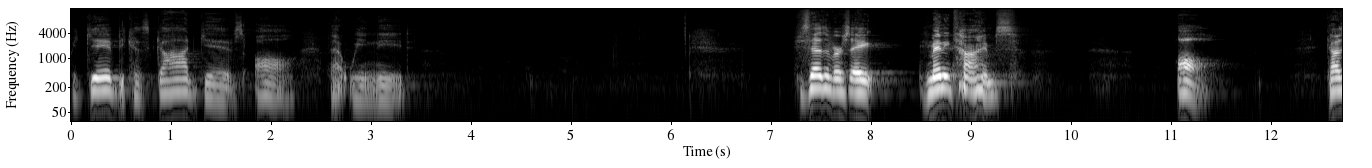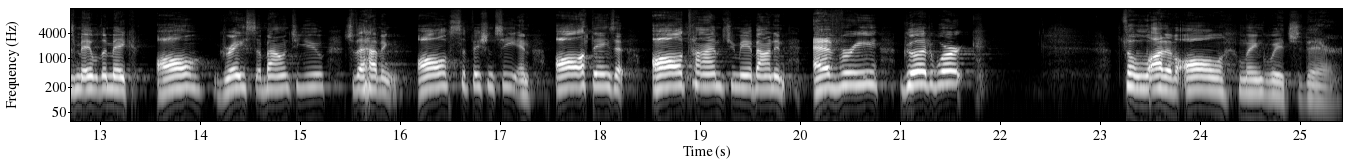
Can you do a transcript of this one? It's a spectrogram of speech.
We give because God gives all that we need. He says in verse 8, many times, all. God is able to make all grace abound to you, so that having all sufficiency in all things at all times you may abound in every good work. It's a lot of all language there.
